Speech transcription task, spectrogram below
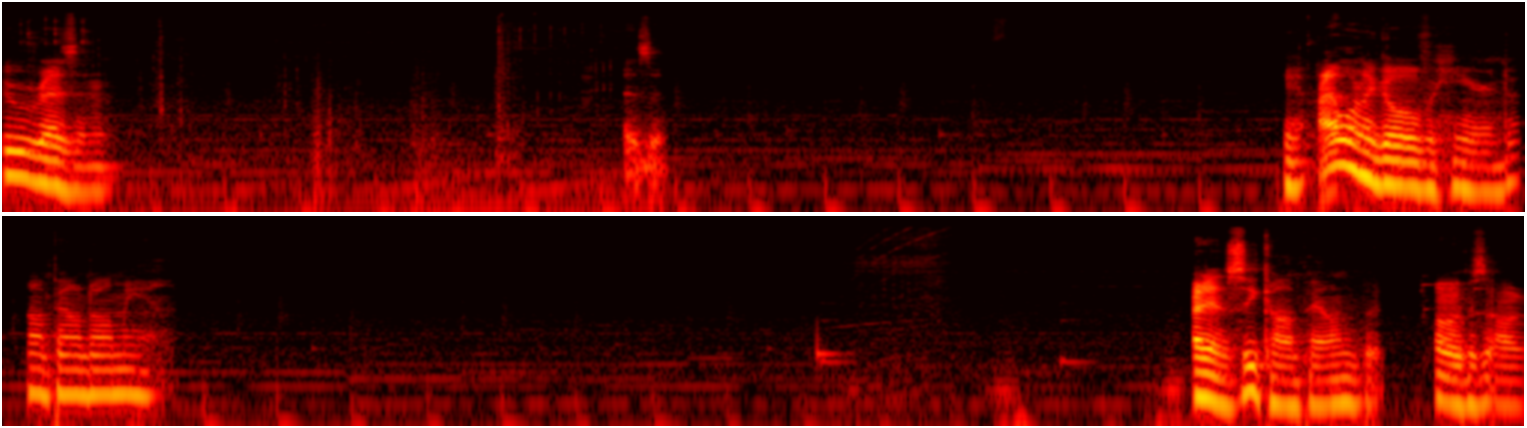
Two resin. Resin. Yeah, I want to go over here. Do I compound on me? I didn't see compound, but oh, because auto.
